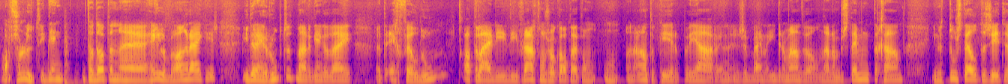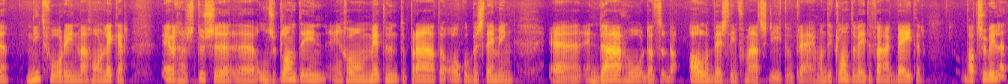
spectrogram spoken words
Absoluut. Ik denk dat dat een eh, hele belangrijke is. Iedereen roept het, maar ik denk dat wij het echt veel doen. Atelier die, die vraagt ons ook altijd om, om een aantal keren per jaar, en, en ze bijna iedere maand wel, naar een bestemming te gaan. In het toestel te zitten. Niet voorin, maar gewoon lekker ergens tussen eh, onze klanten in. En gewoon met hun te praten, ook op bestemming. Eh, en daar hoor, dat is de allerbeste informatie die je kunt krijgen. Want die klanten weten vaak beter wat ze willen.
